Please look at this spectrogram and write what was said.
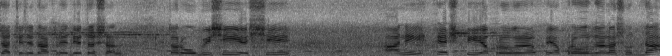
जातीचे दाखले देत असाल तर O B C S C आणि एस टी या प्रवर्ग या प्रवर्गाला सुद्धा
